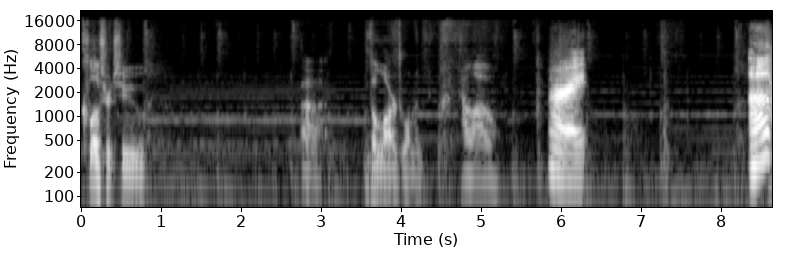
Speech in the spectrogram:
closer to uh, the large woman. Hello. All right. Up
